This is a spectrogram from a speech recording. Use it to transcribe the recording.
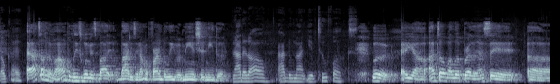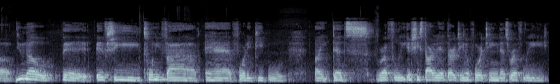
okay, and I told him I don't police women's body, bodies, and I'm a firm believer men shouldn't either. not at all. I do not give two fucks. Look, hey y'all, I told my little brother, I said, uh, you know that if she 25 and had 40 people, like that's roughly, if she started at 13 or 14, that's roughly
